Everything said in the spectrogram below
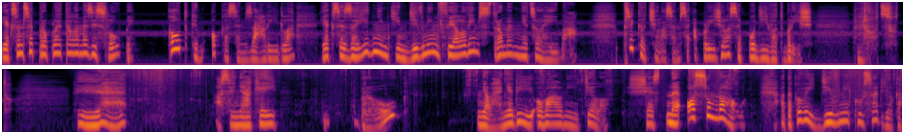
Jak jsem se proplétala mezi sloupy, Koutkem oka jsem zahlídla, jak se za jedním tím divným fialovým stromem něco hýbá. Přikrčila jsem se a plížila se podívat blíž. No co to je? Asi nějaký brouk? Měl hnědý oválný tělo, šest, ne osm nohou a takový divný kusadílka.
